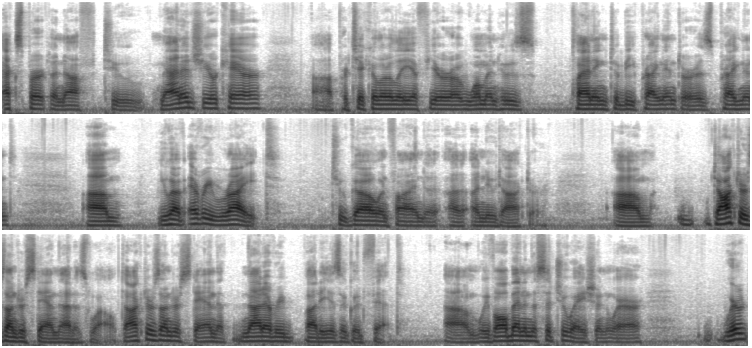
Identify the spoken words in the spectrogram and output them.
expert enough to manage your care, uh, particularly if you're a woman who's planning to be pregnant or is pregnant, um, you have every right to go and find a, a, a new doctor. Um, doctors understand that as well. Doctors understand that not everybody is a good fit. Um, we've all been in the situation where we're,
